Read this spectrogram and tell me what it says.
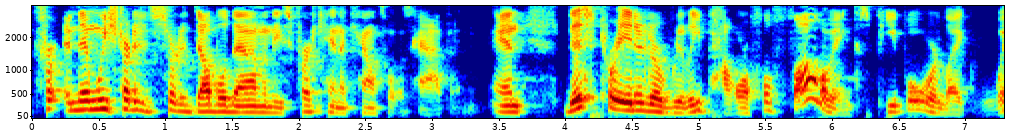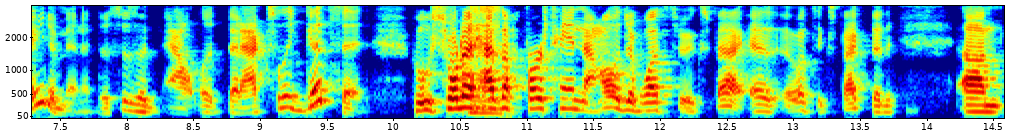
for, and then we started to sort of double down on these firsthand accounts of what was happening and this created a really powerful following because people were like wait a minute this is an outlet that actually gets it who sort of has a firsthand knowledge of what's to expect uh, what's expected um,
